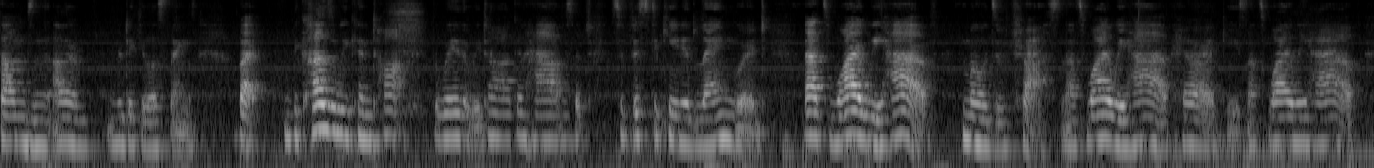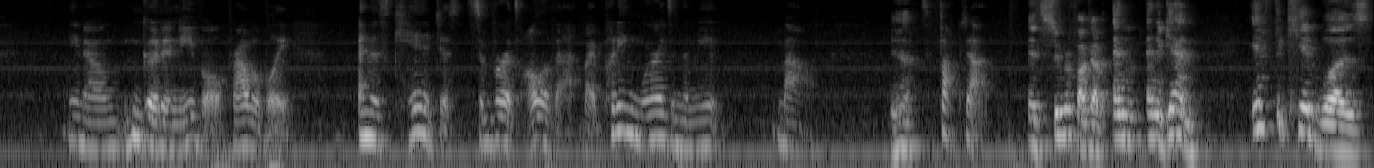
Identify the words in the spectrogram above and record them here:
thumbs and other ridiculous things. But because we can talk the way that we talk and have such sophisticated language, that's why we have modes of trust. And that's why we have hierarchies. That's why we have, you know, good and evil, probably. And this kid just subverts all of that by putting words in the mute mouth. Yeah. It's fucked up. It's super fucked up. And and again, if the kid was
